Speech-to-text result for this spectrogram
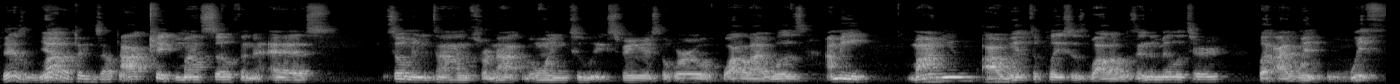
There's a lot Yeah. of things out there. I kicked myself in the ass so many times for not going to experience the world while I was. I mean, mind you, I went to places while I was in the military, but I went with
